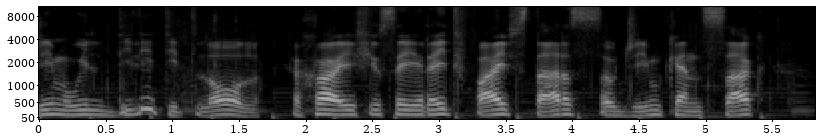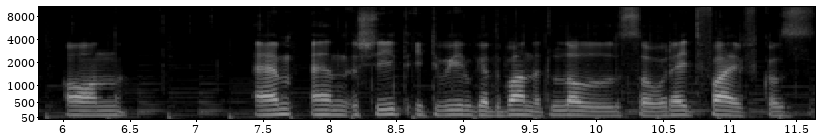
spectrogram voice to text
Jim will delete it, lol. Haha, if you say rate 5 stars, so Jim can suck on M and shit, it will get banned, lol. So rate 5, cause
